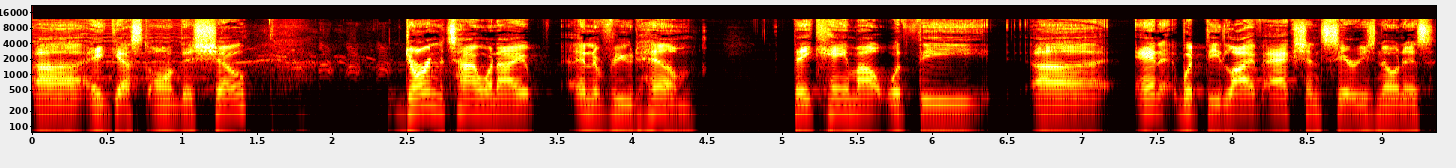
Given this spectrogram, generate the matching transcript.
uh, a guest on this show. During the time when I interviewed him, they came out with the uh, and with the live action series known as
